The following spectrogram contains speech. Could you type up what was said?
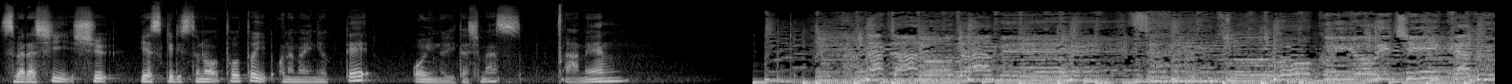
素晴らしい主イエス・キリストの尊いお名前によってお祈りいたします。アメン。あなたのため遠くより近く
